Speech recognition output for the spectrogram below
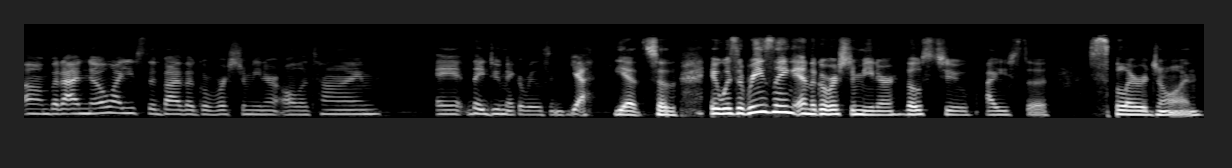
Um, but I know I used to buy the Gewürztraminer all the time, and they do make a Riesling. Yeah, yeah. So it was a Riesling and the Gewürztraminer. Those two I used to splurge on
